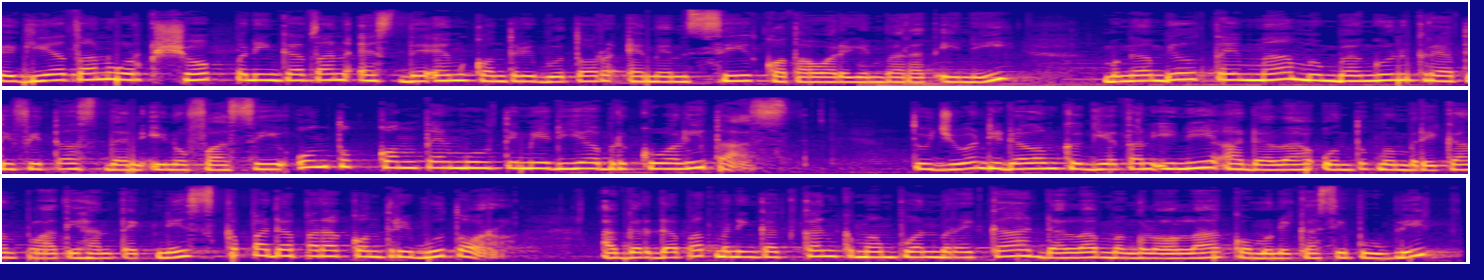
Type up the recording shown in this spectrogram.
Kegiatan workshop peningkatan SDM kontributor MMC Kota Waringin Barat ini mengambil tema membangun kreativitas dan inovasi untuk konten multimedia berkualitas. Tujuan di dalam kegiatan ini adalah untuk memberikan pelatihan teknis kepada para kontributor agar dapat meningkatkan kemampuan mereka dalam mengelola komunikasi publik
